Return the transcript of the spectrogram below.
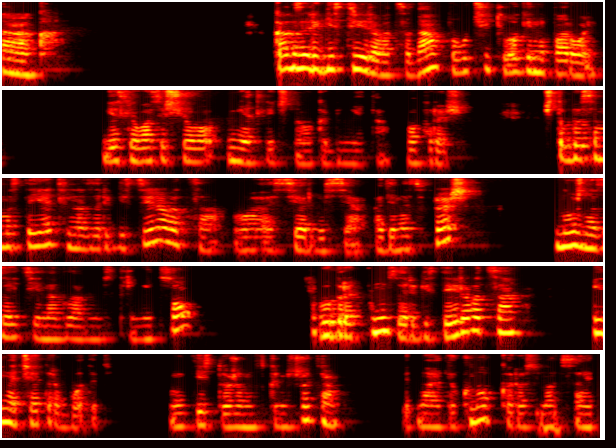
Так, как зарегистрироваться, да, получить логин и пароль? Если у вас еще нет личного кабинета во Fresh. Чтобы самостоятельно зарегистрироваться в сервисе 1С Fresh, нужно зайти на главную страницу, выбрать пункт «Зарегистрироваться» и начать работать. Здесь тоже на скриншоте видна эта кнопка, раз у нас сайт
